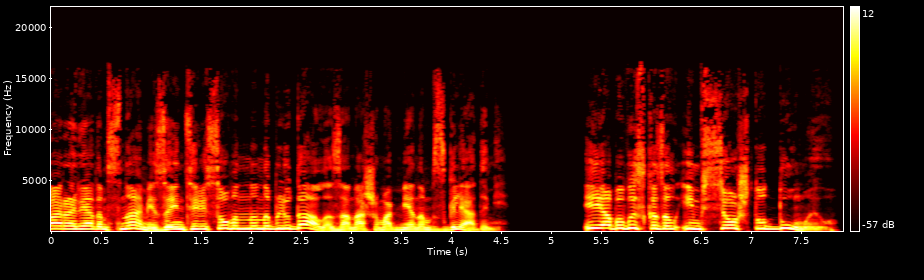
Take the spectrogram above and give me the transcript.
Пара рядом с нами заинтересованно наблюдала за нашим обменом взглядами. И я бы высказал им все, что думаю,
